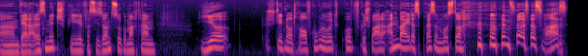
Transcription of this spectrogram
ähm, wer da alles mitspielt, was sie sonst so gemacht haben. Hier steht nur drauf, Google Hupfgeschwader, anbei das Pressemuster und so, das war's.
